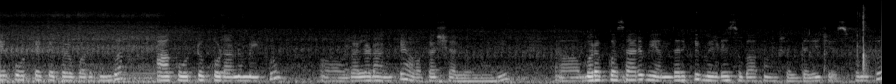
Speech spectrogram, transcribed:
ఏ కోర్టు అయితే ఉపయోగపడుతుందో ఆ కోర్టుకు కూడాను మీకు వెళ్ళడానికి అవకాశాలు ఉన్నాయి. మరొకసారి మరొక్కసారి మీ అందరికీ మీడియా శుభాకాంక్షలు తెలియజేసుకుంటూ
